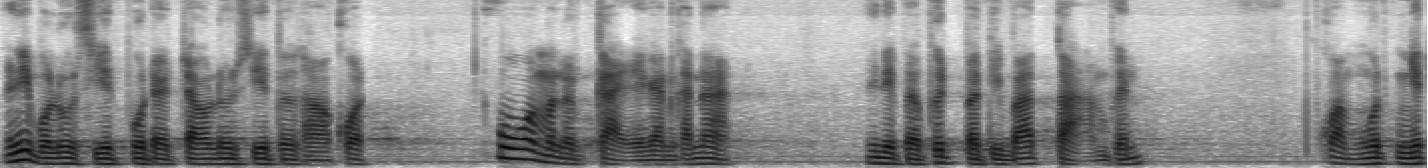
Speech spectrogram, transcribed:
อันนี้บ่รู้ศีลพุทธเจ้ารู้ศีลตถาคตโอ้มันหลดไก่กันขนาด นี่ได้ประพฤติปฏิบัติตามเพิ่นความงดงิด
